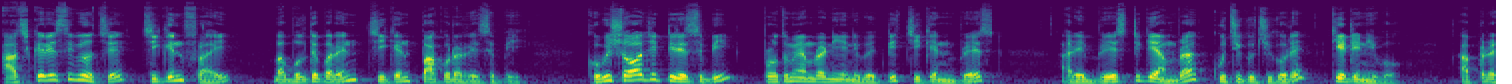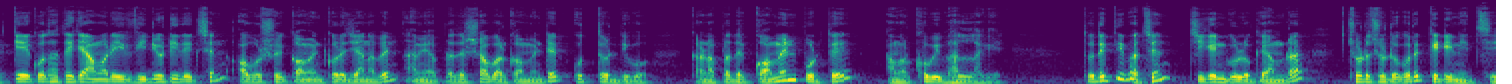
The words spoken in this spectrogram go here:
আজকের রেসিপি হচ্ছে চিকেন ফ্রাই বা বলতে পারেন চিকেন পাকোড়ার রেসিপি খুবই সহজ একটি রেসিপি প্রথমে আমরা নিয়ে নেব একটি চিকেন ব্রেস্ট আর এই ব্রেস্টটিকে আমরা কুচি কুচি করে কেটে নিব। আপনারা কে কোথা থেকে আমার এই ভিডিওটি দেখছেন অবশ্যই কমেন্ট করে জানাবেন। আমি আপনাদের সবার কমেন্টের উত্তর দিব, কারণ আপনাদের কমেন্ট পড়তে আমার খুবই ভালো লাগে। তো দেখতেই পাচ্ছেন চিকেনগুলোকে আমরা ছোট ছোট করে কেটে নিচ্ছি।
